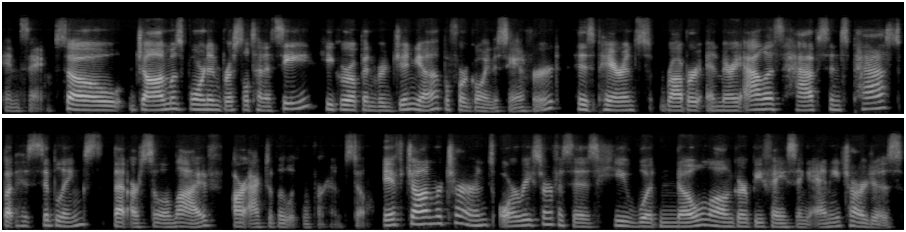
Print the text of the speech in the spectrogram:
Insane. So, John was born in Bristol, Tennessee. He grew up in Virginia before going to Stanford. His parents, Robert and Mary Alice, have since passed, but his siblings that are still alive are actively looking for him still. If John returns or resurfaces, he would no longer be facing any charges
